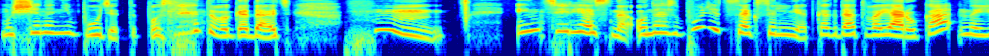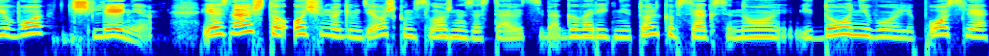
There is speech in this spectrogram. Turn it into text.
Мужчина не будет после этого гадать, хм, интересно, у нас будет секс или нет, когда твоя рука на его члене. Я знаю, что очень многим девушкам сложно заставить себя говорить не только в сексе, но и до него или после.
